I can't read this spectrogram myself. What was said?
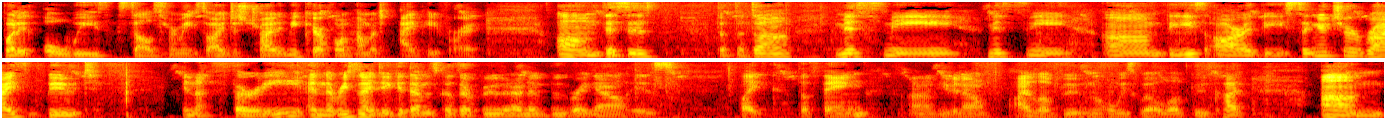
but it always sells for me. So I just try to be careful on how much I pay for it. Um, this is da da da Miss Me, Miss Me. Um, these are the Signature Rise Boot in a 30. And the reason I did get them is because they're boot. And I know boot right now is like the thing. Um, even though I love boot and always will love boot cut. Um,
